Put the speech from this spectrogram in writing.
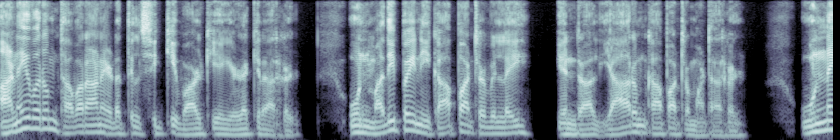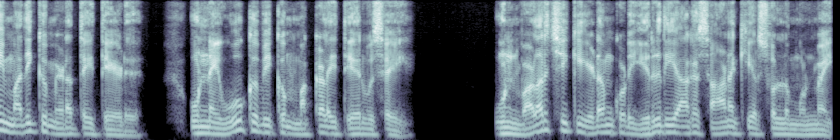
அனைவரும் தவறான இடத்தில் சிக்கி வாழ்க்கையை இழக்கிறார்கள். உன் மதிப்பை நீ காப்பாற்றவில்லை என்றால் யாரும் காப்பாற்ற மாட்டார்கள். உன்னை மதிக்கும் இடத்தை தேடு. உன்னை ஊக்குவிக்கும் மக்களை தேர்வு செய். உன் வளர்ச்சிக்கு இடம் கொடு இறுதியாக சாணக்கியர் சொல்லும் உண்மை.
